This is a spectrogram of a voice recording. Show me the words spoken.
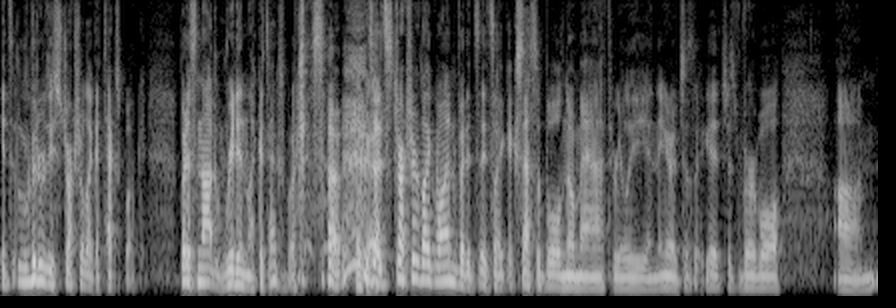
it's literally structured like a textbook, but it's not written like a textbook. so, so it's structured like one, but it's it's like accessible, no math really, and you know it's just like, it's just verbal. Um,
